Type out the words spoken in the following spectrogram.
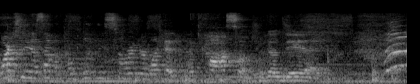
Watch this, I'm completely surrender like a, a possum and go dead.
